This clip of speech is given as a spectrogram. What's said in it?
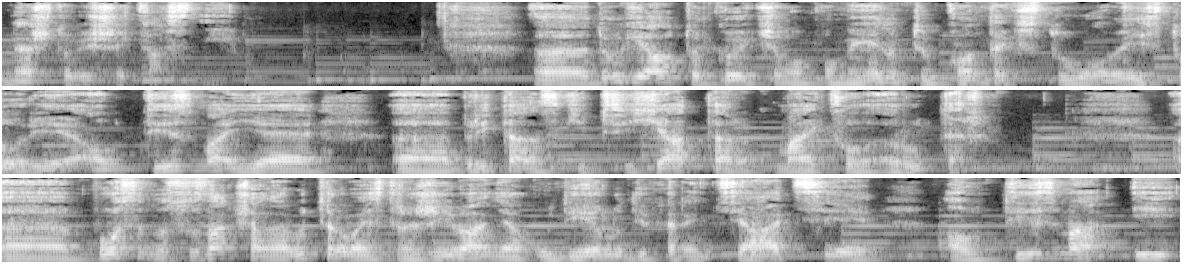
nešto više kasnije. E, drugi autor koji ćemo pomenuti u kontekstu ove istorije autizma je britanski psihijatar Michael Rutter. E, posebno su značajna Ruterova istraživanja u dijelu diferencijacije autizma i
